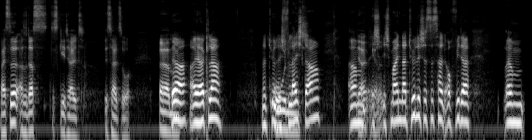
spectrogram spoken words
Weißt du, also das, das geht halt, ist halt so. Ähm, ja, ah ja, klar. Natürlich, vielleicht da. Ähm, ja, ich ich meine, natürlich ist es halt auch wieder, ähm,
